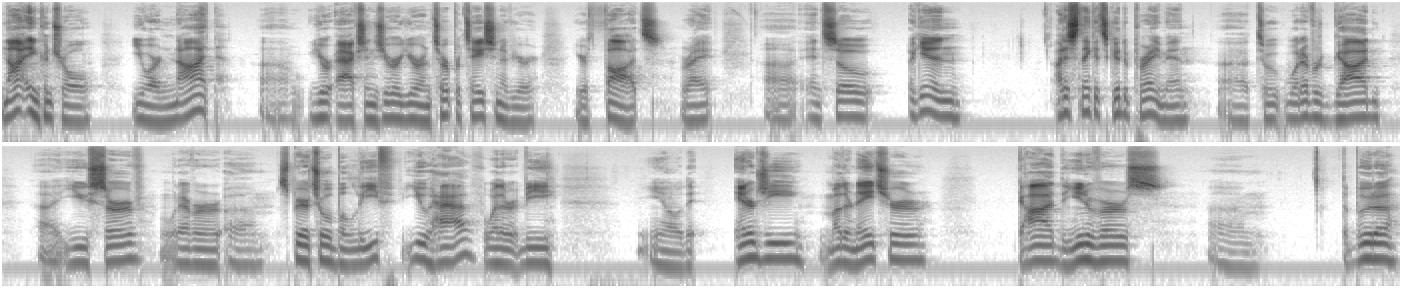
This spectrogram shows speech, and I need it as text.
not in control. You are not uh, your actions, your your interpretation of your your thoughts, right? Uh, and so, again, I just think it's good to pray, man, uh, to whatever God uh, you serve, whatever um, spiritual belief you have, whether it be, you know, the energy, Mother Nature, God, the universe, um, the Buddha,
